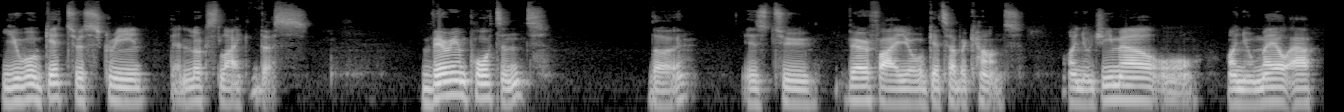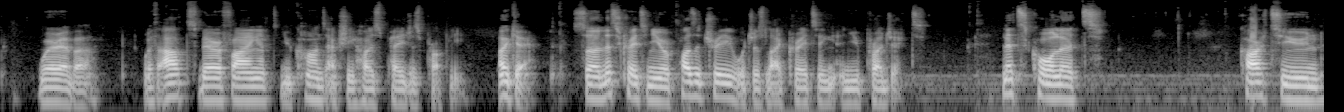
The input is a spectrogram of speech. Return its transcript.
you will get to a screen that looks like this. Very important, though, is to verify your GitHub account on your Gmail or on your mail app, wherever. Without verifying it, you can't actually host pages properly. Okay, so let's create a new repository, which is like creating a new project. Let's call it Cartoon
